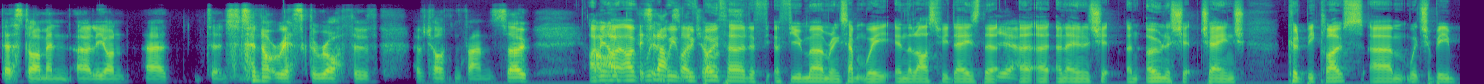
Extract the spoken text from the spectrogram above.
their star men early on uh, to to not risk the wrath of of Charlton fans. So. I mean, I, I, we, have both heard a, f- a few murmurings, haven't we, in the last few days that yeah. a, a, an ownership an ownership change could be close, um, which would be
